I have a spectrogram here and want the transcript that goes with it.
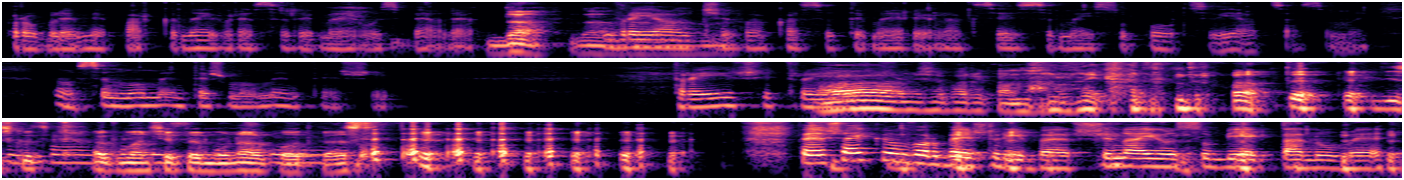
probleme, parcă n-ai vrea să le mai auzi pe alea. Da, da. Vrei da, altceva da, da. ca să te mai relaxezi, să mai suporți viața, să mai... Nu, sunt momente și momente și Trăiri și trăiri. Ah, mi se pare că am alunecat într-o altă discuție. Acum începem un alt podcast. Păi așa când vorbești liber și n-ai un subiect anume.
